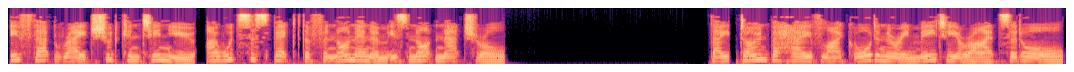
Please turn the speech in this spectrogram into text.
If that rate should continue, I would suspect the phenomenon is not natural. They don't behave like ordinary meteorites at all.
